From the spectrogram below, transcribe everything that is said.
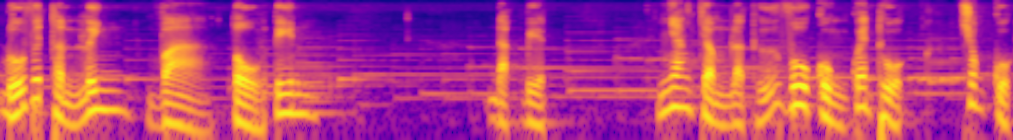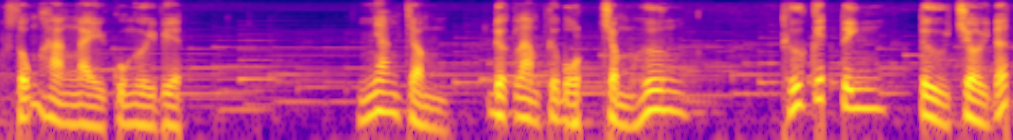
đối với thần linh và tổ tiên. Đặc biệt, nhang trầm là thứ vô cùng quen thuộc trong cuộc sống hàng ngày của người Việt. Nhang trầm được làm từ bột trầm hương, thứ kết tinh từ trời đất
